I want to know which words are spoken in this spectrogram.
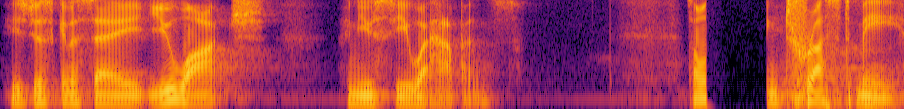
He's just going to say, You watch and you see what happens. It's almost Trust me.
